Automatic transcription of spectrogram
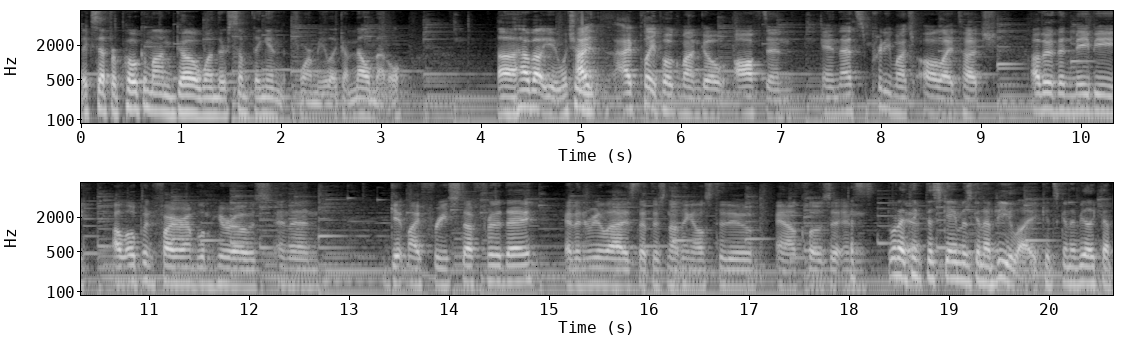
except for Pokemon Go when there's something in it for me, like a Melmetal. Uh, how about you? What's your I, I play Pokemon Go often, and that's pretty much all I touch. Other than maybe I'll open Fire Emblem Heroes and then get my free stuff for the day, and then realize that there's nothing else to do, and I'll close it. And That's what I yeah. think this game is gonna be like. It's gonna be like that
